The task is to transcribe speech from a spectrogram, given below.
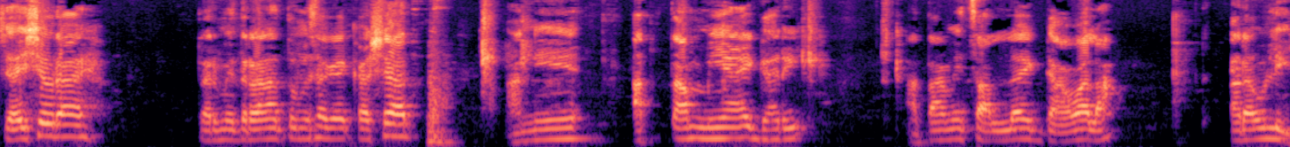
जय शिवराय. तर मित्रांनो तुम्ही सगळे कसे आहात? आणि आत्ता मी आहे घरी. आता आम्ही चाललोय गावाला Aravali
